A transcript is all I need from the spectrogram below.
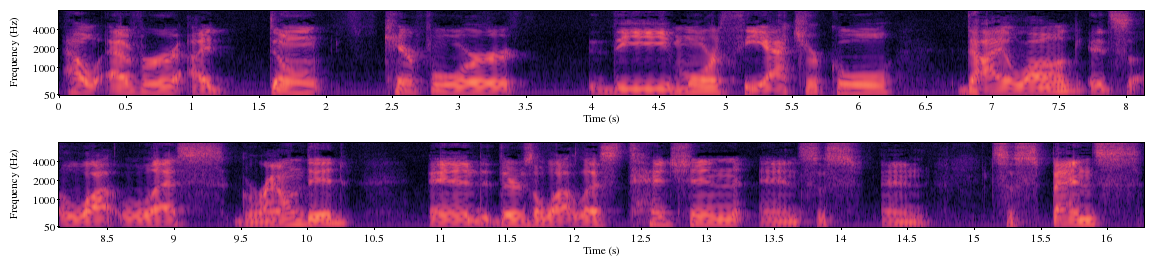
However, I don't care for the more theatrical dialogue. It's a lot less grounded and there's a lot less tension and sus- and suspense.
